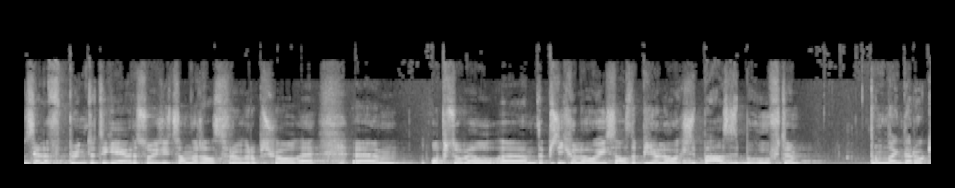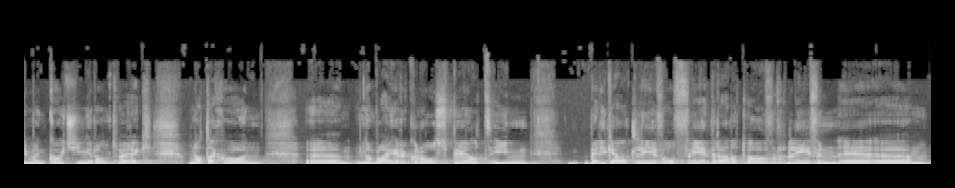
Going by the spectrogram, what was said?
zelf punten te geven. Dat is zoiets iets anders dan vroeger op school. Hè. Op zowel de psychologische als de biologische basisbehoeften omdat ik daar ook in mijn coaching rond werk. Omdat dat gewoon um, een belangrijke rol speelt in... Ben ik aan het leven of eerder aan het overleven? Hè? Um,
